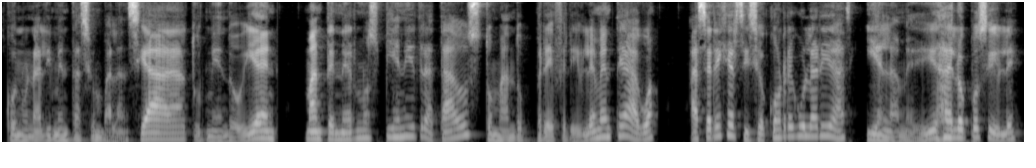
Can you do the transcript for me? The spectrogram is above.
Con una alimentación balanceada, durmiendo bien, mantenernos bien hidratados tomando preferiblemente agua, hacer ejercicio con regularidad y en la medida de lo posible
